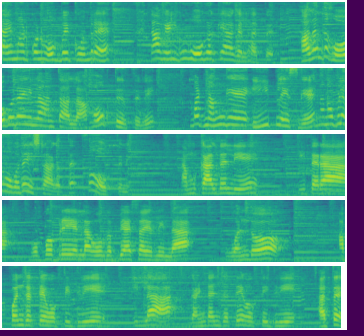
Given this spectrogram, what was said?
ಟೈಮ್ ಮಾಡ್ಕೊಂಡು ಹೋಗಬೇಕು ಅಂದರೆ ನಾವು ಎಲ್ಗೂ ಹೋಗೋಕ್ಕೆ ಆಗಲ್ಲ ಅತ್ತೆ. ಹಾಗಂತ ಹೋಗೋದೇ ಇಲ್ಲ ಅಂತ ಅಲ್ಲ, ಹೋಗ್ತಿರ್ತೀವಿ. ಬಟ್ ನನಗೆ ಈ ಪ್ಲೇಸ್ಗೆ ನಾನು ಒಬ್ಬಳೇ ಹೋಗೋದೇ ಇಷ್ಟ ಆಗುತ್ತೆ. ಸೊ ಹೋಗ್ತೀನಿ. ನಮ್ಮ ಕಾಲದಲ್ಲಿ ಈ ಥರ ಒಬ್ಬೊಬ್ಬರೇ ಎಲ್ಲ ಹೋಗೋ ಅಭ್ಯಾಸ ಇರಲಿಲ್ಲ. ಒಂದೋ ಅಪ್ಪನ ಜೊತೆ ಹೋಗ್ತಿದ್ವಿ ಇಲ್ಲ ಗಂಡನ ಜೊತೆ ಹೋಗ್ತಿದ್ವಿ. ಅತ್ತೆ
